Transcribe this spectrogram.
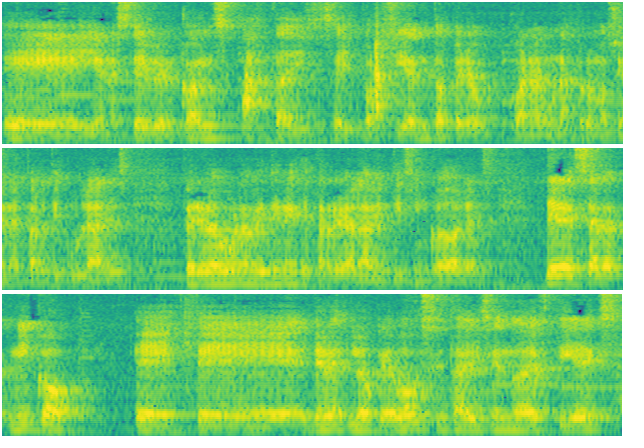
eh, y en stablecoins hasta 16%, pero con algunas promociones particulares. Pero lo bueno que tiene es que te regala 25 dólares. Debe ser, Nico, este, lo que vos estás diciendo de FTX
